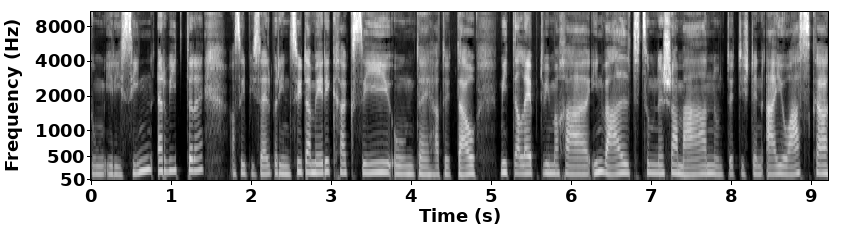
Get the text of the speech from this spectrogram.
um ihre Sinn zu erweitern. Also ich war selber in Südamerika und äh, habe dort auch miterlebt, wie man in den Wald zu einem Schaman und dort ist dann Ayahuasca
